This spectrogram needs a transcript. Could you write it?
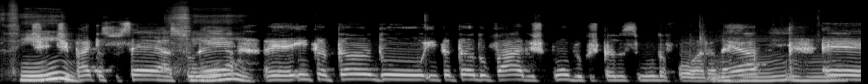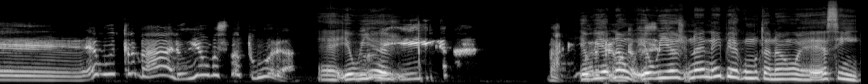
Sim. De, de baita sucesso, né? Sim. né? É, encantando, encantando vários públicos pelo mundo afora, né? uhum. né? Uhum. É, é muito trabalho e é uma assinatura. É, eu ia. E, eu ia, não, eu ia, não é nem pergunta, não, é assim,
